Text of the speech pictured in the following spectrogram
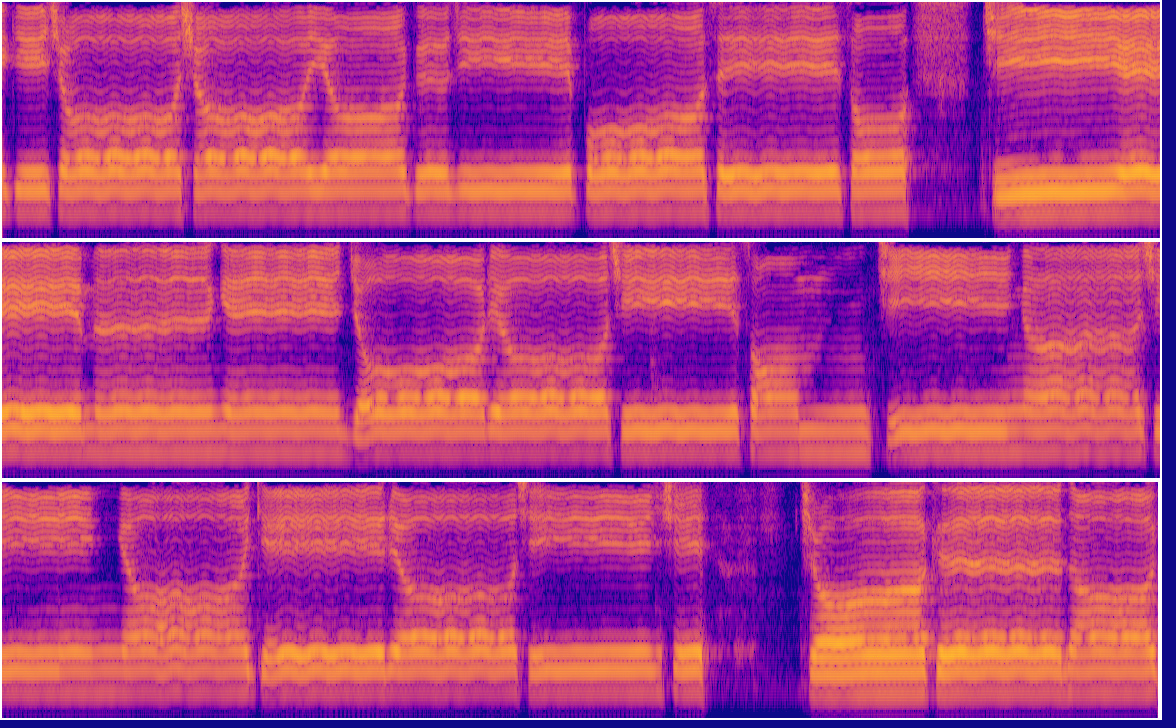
非力少々薬事法清楚知恵無下上量子孫知が信用軽量心死食の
